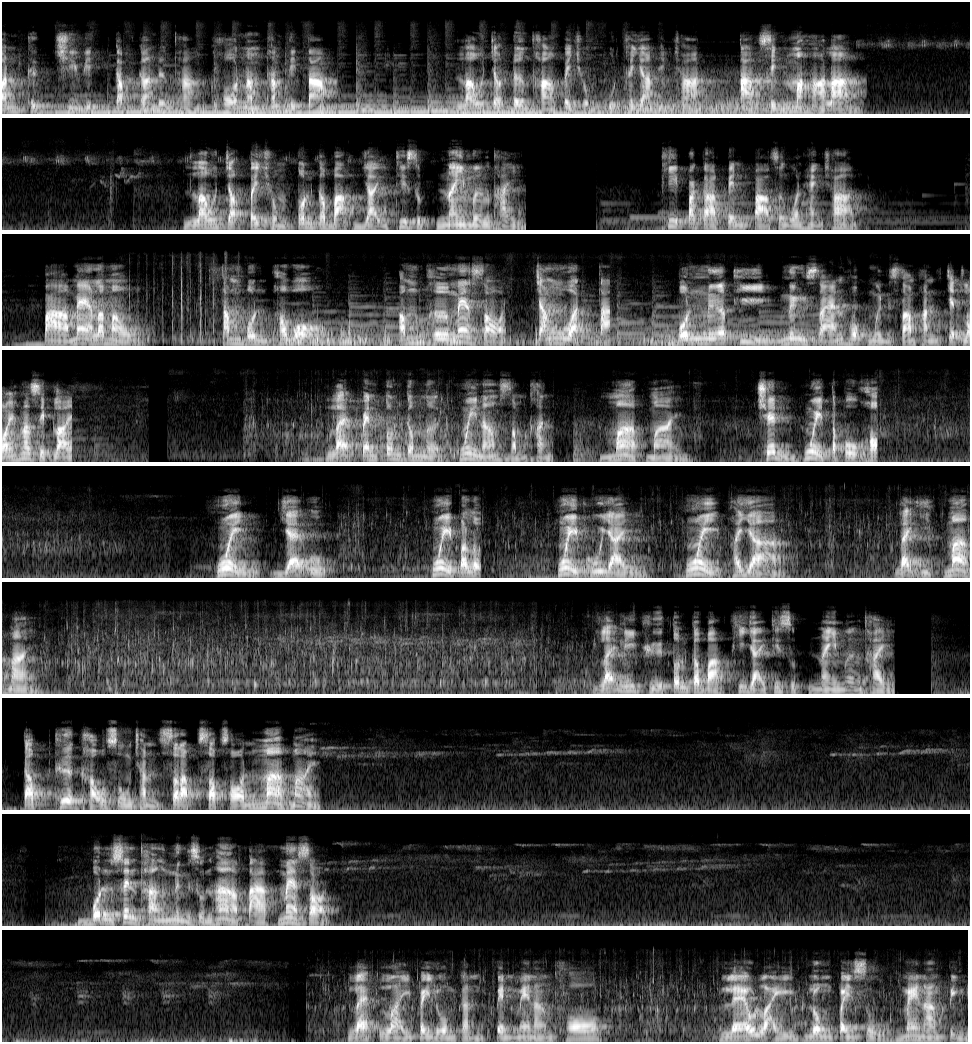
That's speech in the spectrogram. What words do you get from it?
บันทึกชีวิตกับการเดินทางขอนำท่านติดตาม เราจะเดินทางไปชมอุทยานแห่งชาติ ตากสินมหาราชเราจะไปชมต้นกระบากใหญ่ที่สุดในเมืองไทย ที่ประกาศเป็นป่าสงวนแห่งชาติ ป่าแม่ละเมาตำบลพะวออำเภอแม่สอด จังหวัดตากบนเนื้อที่ 163,750 ไร่ และเป็นต้นกำเนิดห้วยน้ำสำคัญมากมาย เช่น ห้วยตะปูคอห้วยแยะอุ ห้วยปลดห้วยภูใหญ่ ห้วยพญาและอีกมากมาย และนี่คือต้นกระบากที่ใหญ่ที่สุดในเมืองไทย กับเทือกเขาสูงชันสลับซับซ้อนมากมาย บนเส้นทาง 105 ตากแม่สอด และไหลไปรวมกันเป็นแม่น้ำท้อ แล้วไหลลงไปสู่แม่น้ำปิง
